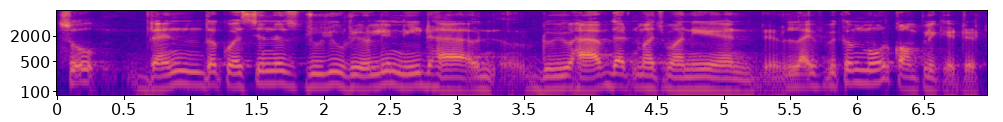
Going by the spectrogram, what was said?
So then the question is do you really need have do you have that much money? And life becomes more complicated.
